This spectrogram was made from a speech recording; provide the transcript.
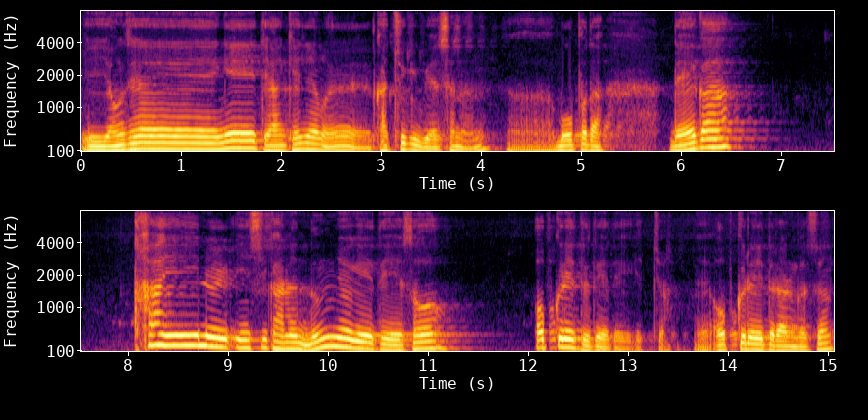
이 영생에 대한 개념을 갖추기 위해서는 어, 무엇보다 내가 타인을 인식하는 능력에 대해서 업그레이드 돼야 되겠죠. 예, 업그레이드라는 것은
